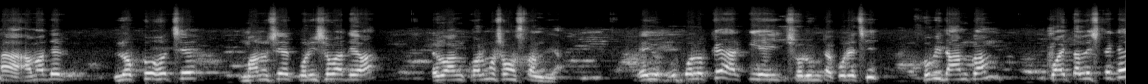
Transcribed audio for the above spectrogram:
হ্যাঁ আমাদের লক্ষ্য হচ্ছে মানুষের পরিষেবা দেওয়া এবং কর্মসংস্থান দেওয়া। এই উপলক্ষে আর কি এই শোরুমটা করেছি। খুবই দাম কম, পঁয়তাল্লিশ থেকে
